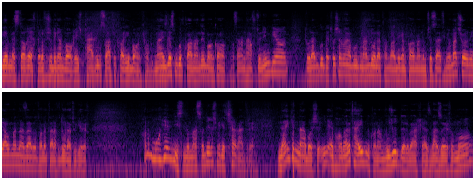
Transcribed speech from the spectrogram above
یه مستاق اختلافش رو بگم واقعیش. تغییر ساعت کاری بانک ها بود. مجلس می‌گفت کارمندای بانک ها مثلا هفت و نیم بیان دولت می‌گفت به تو چه مربوط من دولتم باید بگم کارمندم چه ساعتی میان بعد شورای نگهبان من نظر داد حالا طرف دولت رو گرفت. حالا مهم نیست اینو مصادیقش میگه چقدره. نه اینکه نباشه. این ابهام رو تایید می‌کنم. وجود داره برخی از وظایف ما.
